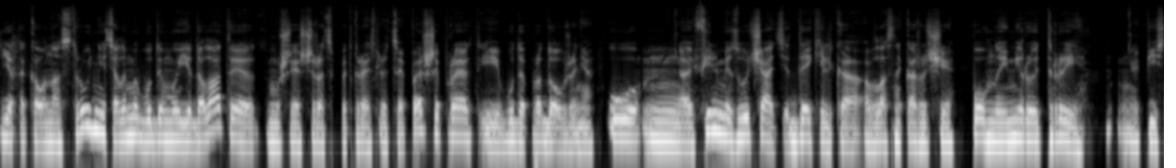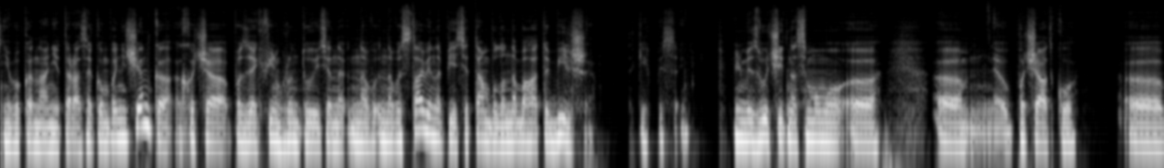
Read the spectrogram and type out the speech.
є така у нас трудність, але ми будемо її долати, тому що я ще раз підкреслю, це перший проект і буде продовження. У фільмі звучать декілька, власне кажучи, повною мірою три пісні в виконанні Тараса Компаніченка. Хоча, поза як фільм ґрунтується на, на, на виставі на п'єсі, там було набагато більше таких пісень. В фільмі звучить на самому е, е, початку. е,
